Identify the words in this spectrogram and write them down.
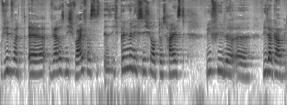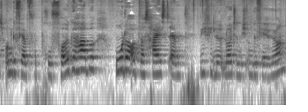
Auf jeden Fall, äh, wer das nicht weiß, was das ist, ich bin mir nicht sicher, ob das heißt, wie viele äh, Wiedergaben ich ungefähr pro, pro, Folge habe oder ob das heißt, ähm, wie viele Leute mich ungefähr hören.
